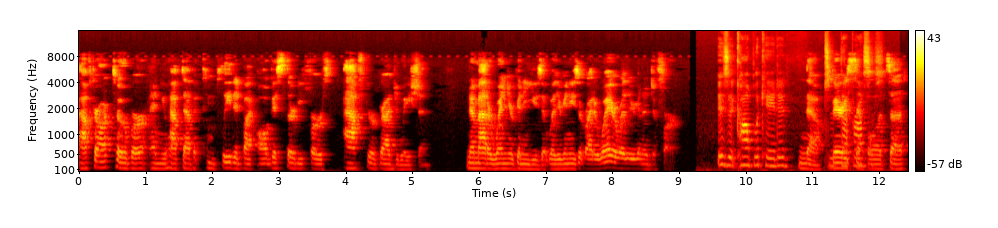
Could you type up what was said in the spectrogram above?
after October and you have to have it completed by August 31st after graduation, no matter when you're going to use it, whether you're going to use it right away or whether you're going to defer. Is it complicated? No, very simple. process? It's a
